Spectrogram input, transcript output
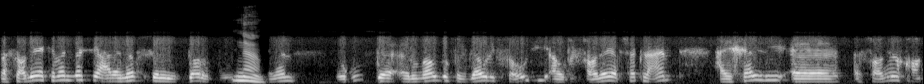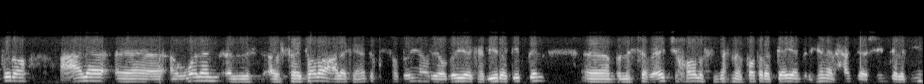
فالسعودية كمان ماشية على نفس الضرب. نعم. كمان وجود رونالدو في الدوري السعودي أو في السعودية بشكل عام هيخلي آه السعودية قادره على آه، اولا السيطرة على كيانات اقتصادية رياضية كبيرة جدا. آه، ما نستبعدش خالص إن إحنا الفترة الجاية من هنا لحد 2030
